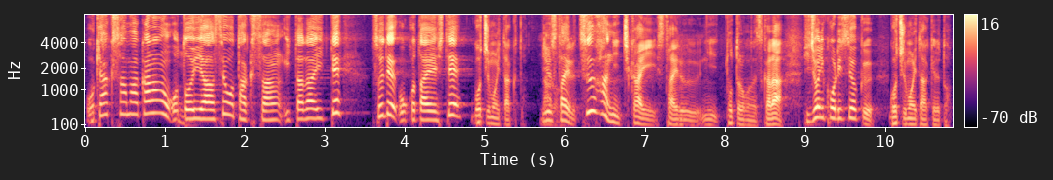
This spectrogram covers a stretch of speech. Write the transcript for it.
お客様からのお問い合わせをたくさんいただいてそれでお答えしてご注文いただくというスタイル。通販に近いスタイルにとってるものですから非常に効率よくご注文いただけると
